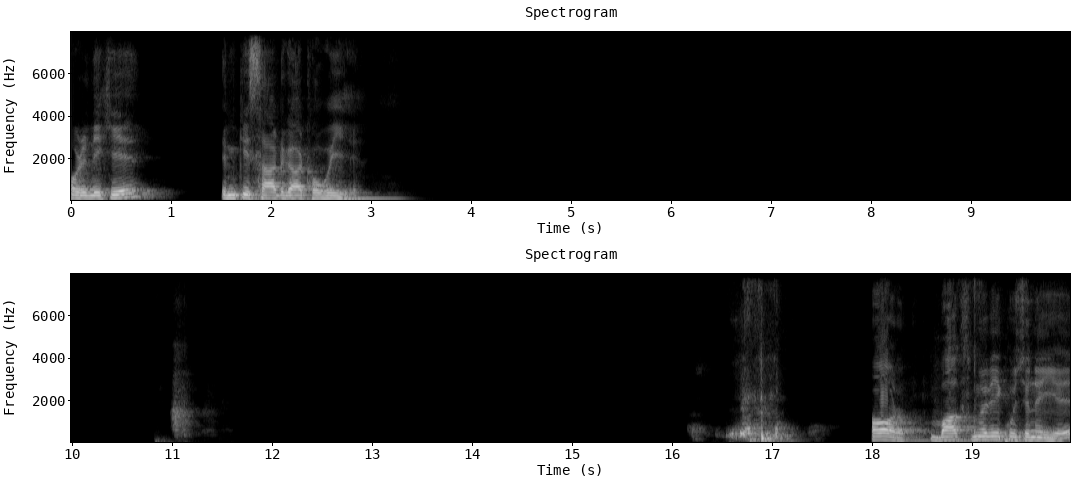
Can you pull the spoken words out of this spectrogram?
और देखिए, इनकी साठ गांठ हो गई है। और बॉक्स में भी कुछ नहीं है।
